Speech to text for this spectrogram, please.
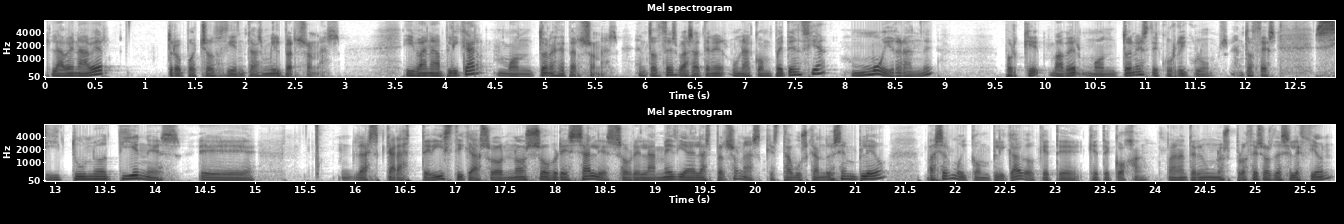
la ven a ver tropo mil personas. Y van a aplicar montones de personas. Entonces vas a tener una competencia muy grande porque va a haber montones de currículums. Entonces, si tú no tienes eh, las características o no sobresales sobre la media de las personas que está buscando ese empleo, va a ser muy complicado que te, que te cojan. Van a tener unos procesos de selección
